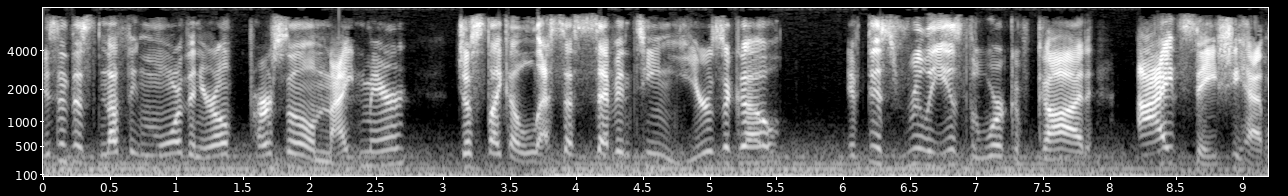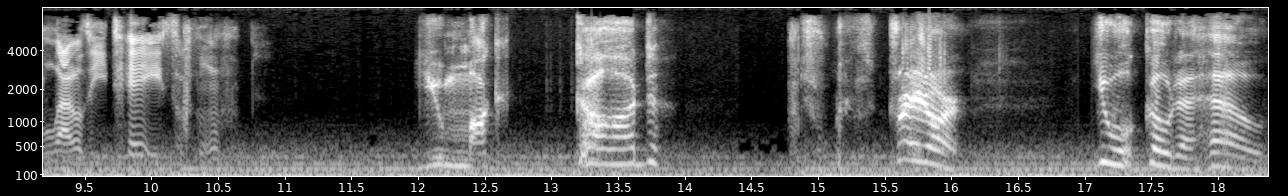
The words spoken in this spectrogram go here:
Isn't this nothing more than your own personal nightmare? Just like Alessa 17 years ago? If this really is the work of God, I'd say she had lousy taste. You mock God? Traitor! You will go to hell.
